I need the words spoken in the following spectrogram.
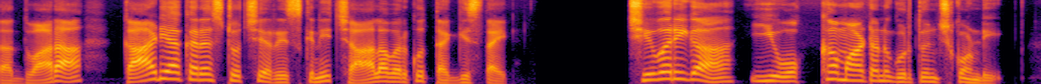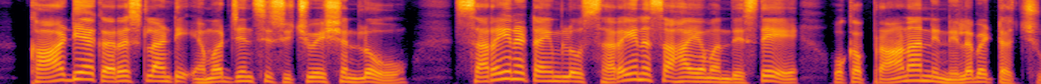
తద్వారా కార్డియాకరెస్ట్ వచ్చే రిస్క్ని చాలా వరకు తగ్గిస్తాయి. చివరిగా ఈ ఒక్క మాటను గుర్తుంచుకోండి. కార్డియాక్ అరెస్ట్ లాంటి ఎమర్జెన్సీ సిచ్యువేషన్లో సరైన టైంలో సరైన సహాయం అందిస్తే ఒక ప్రాణాన్ని నిలబెట్టచ్చు.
